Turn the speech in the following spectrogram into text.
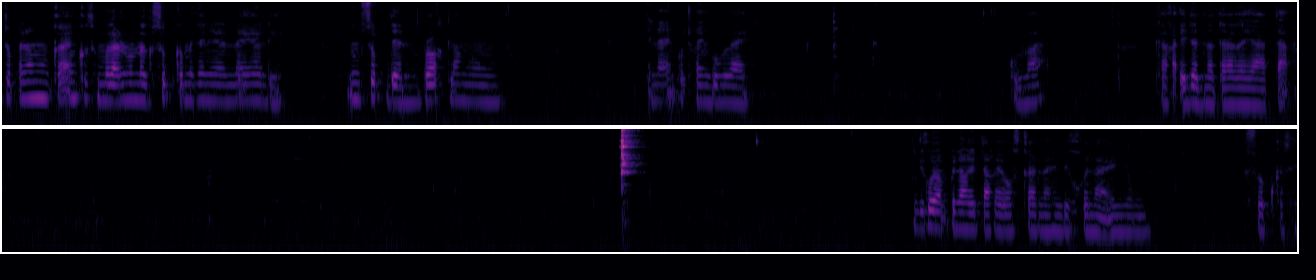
Ito pa lang kain ko simula nung nag-soup kami kanina na yali. Yung soup din, broth lang nung kinain ko tsaka yung gulay. Diba? Kakaedad na talaga yata. Hindi ko lang pinakita kay Oscar na hindi ko kinain yung soup kasi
